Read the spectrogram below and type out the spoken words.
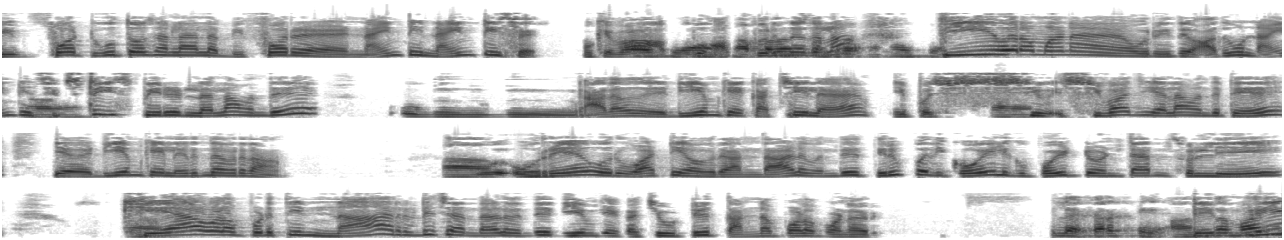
பிஃபோர் டூ தௌசண்ட்லாம் இல்ல பிஃபோர் நைன்டீன் நைன்டிஸ் ஓகேவா? அப்போ இருந்ததெல்லாம் தீவிரமான ஒரு இது. அதுவும் நைன்டீன் சிக்ஸ்டீஸ் பீரியட்ல எல்லாம் வந்து அதாவது டிஎம்கே கட்சியில இப்போ சிவாஜி எல்லாம் வந்துட்டு டிஎம்கேல இருந்தவர் தான் ஒரே ஒரு வாட்டி அவர் அந்த ஆளு வந்து திருப்பதி கோயிலுக்கு போயிட்டு வந்துட்டாருன்னு சொல்லி கேவலப்படுத்தி நான் அடிச்சு அந்த ஆளு வந்து டிஎம்கே கட்சி விட்டு தன்னை போல போனாரு. இல்ல கரெக்ட் அந்த மாதிரி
